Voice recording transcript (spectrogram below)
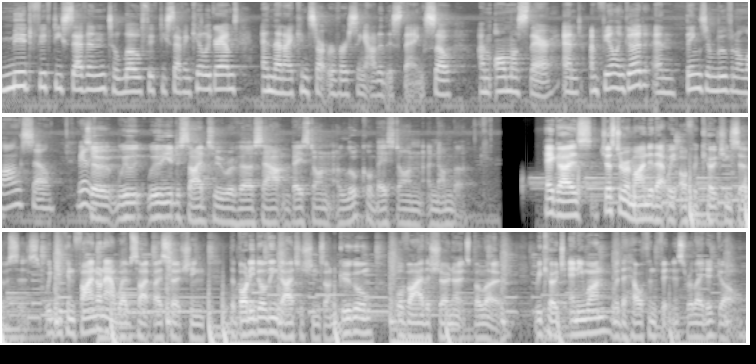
mid 57 to low 57 kilograms and then I can start reversing out of this thing. So I'm almost there and I'm feeling good and things are moving along. So Really? So will will you decide to reverse out based on a look or based on a number? Hey guys, just a reminder that we offer coaching services, which you can find on our website by searching the Bodybuilding Dietitians on Google or via the show notes below. We coach anyone with a health and fitness related goal.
